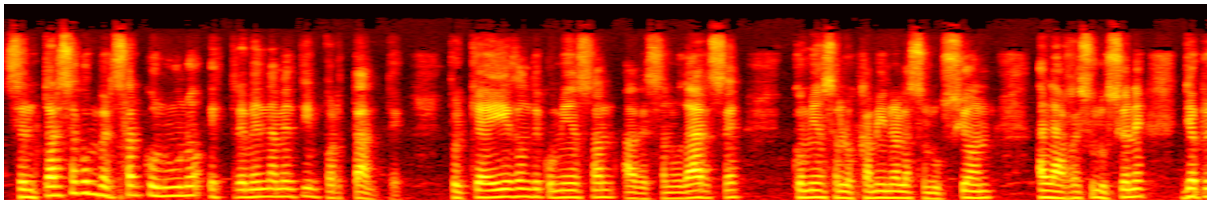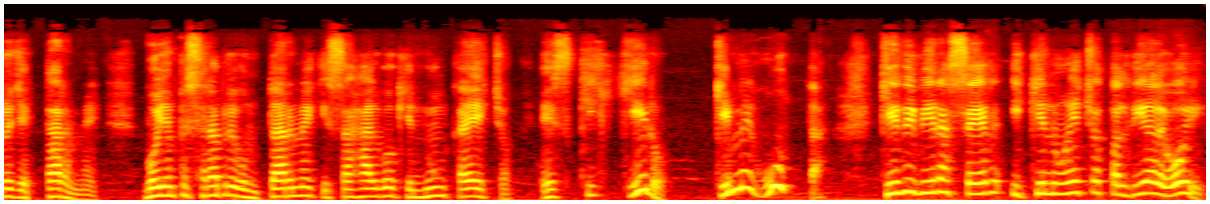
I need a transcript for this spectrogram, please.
Sentarse a conversar con uno es tremendamente importante, porque ahí es donde comienzan a desanudarse, comienzan los caminos a la solución, a las resoluciones y a proyectarme. Voy a empezar a preguntarme quizás algo que nunca he hecho, es qué quiero, qué me gusta, qué debiera hacer y qué no he hecho hasta el día de hoy.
